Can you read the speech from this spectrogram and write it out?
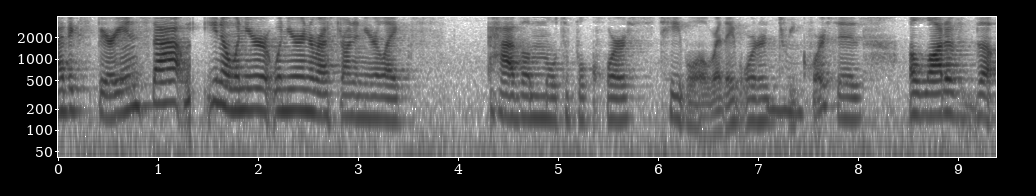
I've experienced that. You know, when you're when you're in a restaurant and you're like have a multiple course table where they've ordered three mm-hmm. courses. a lot of the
